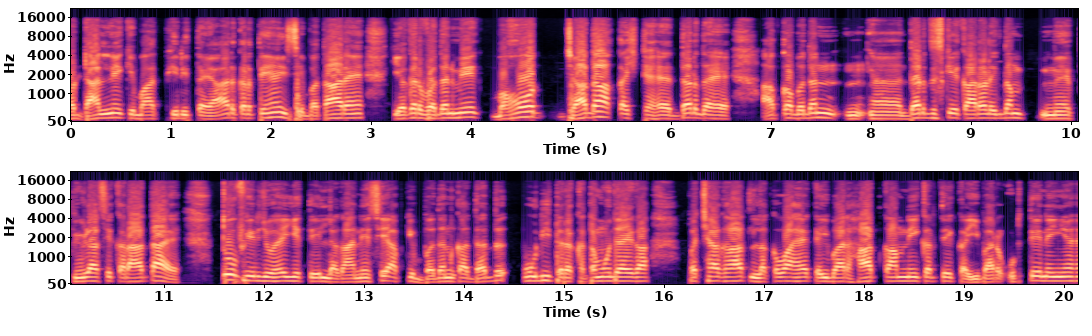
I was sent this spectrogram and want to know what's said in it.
और डालने के बाद फिर तैयार करते हैं। इसे बता रहे हैं कि अगर वदन में बहुत ज़्यादा कष्ट है दर्द है आपका बदन दर्द के कारण एकदम पीड़ा से कराता है तो फिर जो है ये तेल लगाने से आपके बदन का दर्द पूरी तरह खत्म हो जाएगा। पक्षाघात लकवा है कई बार हाथ काम नहीं करते कई बार उठते नहीं है।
